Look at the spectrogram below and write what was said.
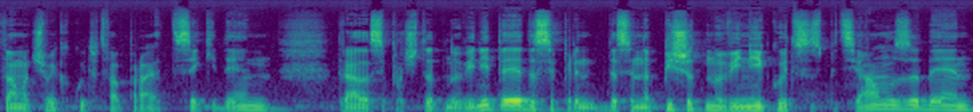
двама човека, които това правят всеки ден. Трябва да се прочитат новините, да се, да се напишат новини, които са специално за ден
